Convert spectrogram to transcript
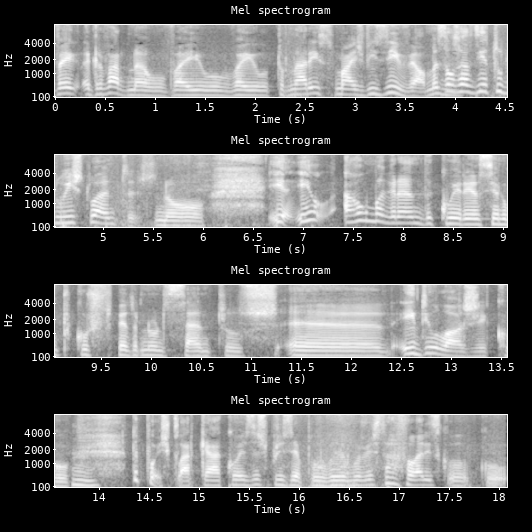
veio agravar não, veio, veio tornar isso mais visível. Mas ele já dizia tudo isto antes. No... Eu, há uma grande coerência no percurso de Pedro Nuno Santos uh, ideológico. Hum. Depois, claro que há coisas, por exemplo, uma vez estava a falar isso com, com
